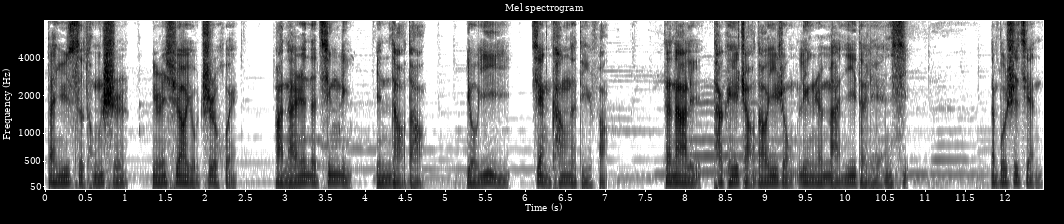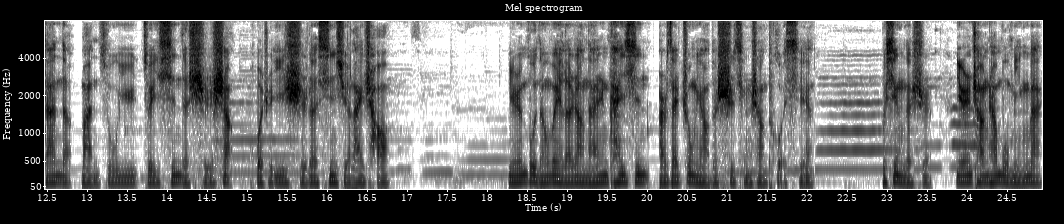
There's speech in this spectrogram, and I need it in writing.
但与此同时，女人需要有智慧，把男人的精力引导到有意义、健康的地方，在那里，她可以找到一种令人满意的联系。那不是简单的满足于最新的时尚或者一时的心血来潮。女人不能为了让男人开心而在重要的事情上妥协。不幸的是，女人常常不明白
